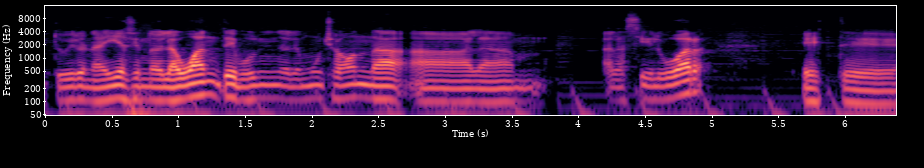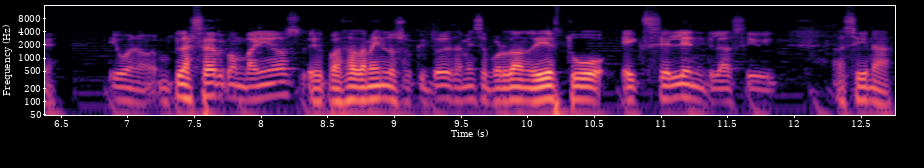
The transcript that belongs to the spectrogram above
estuvieron ahí haciendo el aguante, poniéndole mucha onda a la, a la Civil War. Este, y bueno, un placer, compañeros. Eh, pasar también los suscriptores, también se portaron de 10. Estuvo excelente la Civil. Así que nada,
